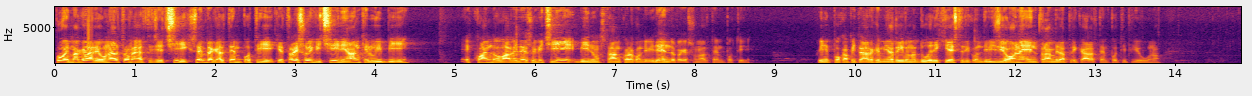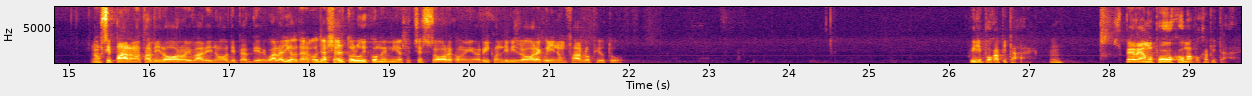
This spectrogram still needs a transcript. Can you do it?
Poi magari ho un altro vertice C, sempre che al tempo t, che tra i suoi vicini ha anche lui B, e quando va a vedere i suoi vicini, B non sta ancora condividendo perché sono al tempo t. Quindi può capitare che mi arrivino due richieste di condivisione, entrambe da applicare al tempo t più 1 non si parlano tra di loro i vari nodi per dire guarda io ho già scelto lui come mio successore, come mio ricondivisore, quindi non farlo più tu. Quindi può capitare. Hm? Speriamo poco, ma può capitare.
